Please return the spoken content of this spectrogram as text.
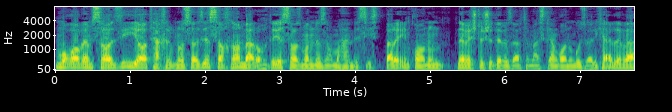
مقاوم سازی یا تخریب نوسازی ساختمان بر عهده سازمان نظام مهندسی است. برای این قانون نوشته شده وزارت مسکن قانون گذاری کرده و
